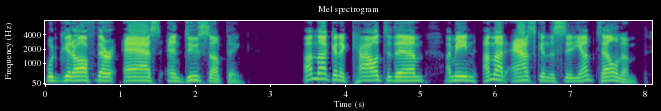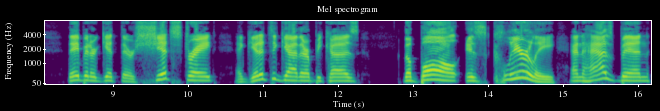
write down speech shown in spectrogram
would get off their ass and do something. I'm not going to cow to them. I mean, I'm not asking the city, I'm telling them they better get their shit straight and get it together because the ball is clearly and has been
